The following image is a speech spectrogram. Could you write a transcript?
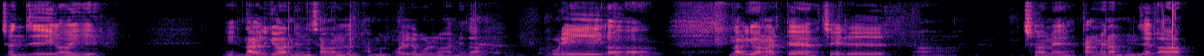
전지가위 예, 날교환 영상을 한번 올려보려고 합니다. 우리가 날교환 할 때 제일 어, 처음에 당면한 문제가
